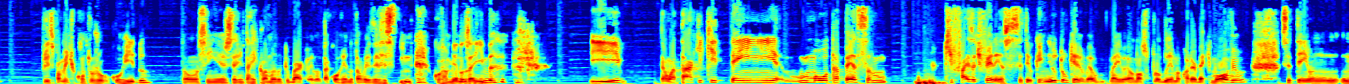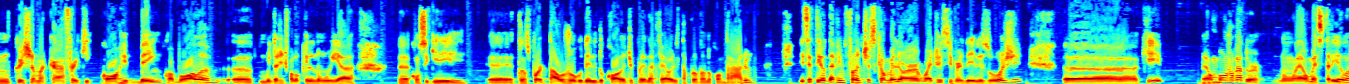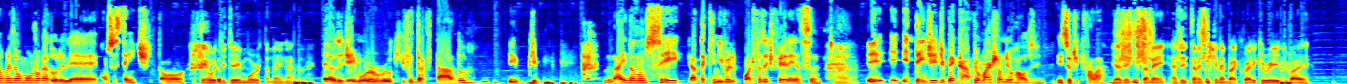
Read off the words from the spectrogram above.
principalmente contra o jogo corrido. Então, assim, se a gente tá reclamando que o Barkley não tá correndo, talvez eles corra menos ainda. E é um ataque que tem uma outra peça que faz a diferença. Você tem o Ken Newton, que é, é o nosso problema quarterback móvel. Você tem um, um Christian McCaffrey que corre bem com a bola. Uh, muita gente falou que ele não ia uh, conseguir uh, transportar o jogo dele do college para NFL. Ele tá provando o contrário. E você tem o Devin Funches, que é o melhor wide receiver deles hoje, uh, que é um bom jogador. Não é uma estrela, mas é um bom jogador. Ele é consistente. Então, Tem o DJ Moore também, né? é, o DJ Moore, rookie draftado, e que ainda não sei até que nível ele pode fazer diferença. É. E, e- e tem de, de backup o Marshall Newhouse. Isso eu tinha que falar. E a gente também, a gente também tem que lembrar que o Eric Reed vai,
